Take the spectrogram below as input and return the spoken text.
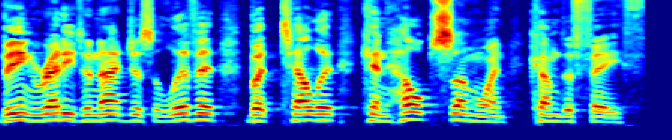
Being ready to not just live it, but tell it can help someone come to faith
